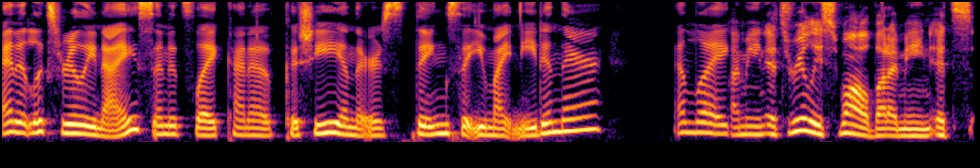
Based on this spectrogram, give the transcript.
and it looks really nice and it's like kind of cushy and there's things that you might need in there. And like I mean, it's really small, but I mean, it's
